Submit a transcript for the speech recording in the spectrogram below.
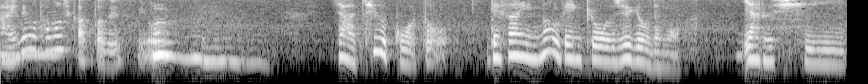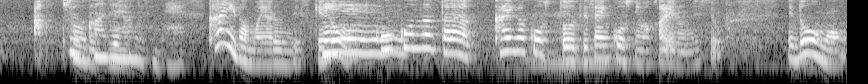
はいでも楽しかったですよ、うんうん。うん。じゃあ中高とデザインの勉強授業でもやるしあっていう感じなんですね。絵画もやるんですけど高校になったら絵画コースとデザインコースに分かれるんですよ。でどうも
